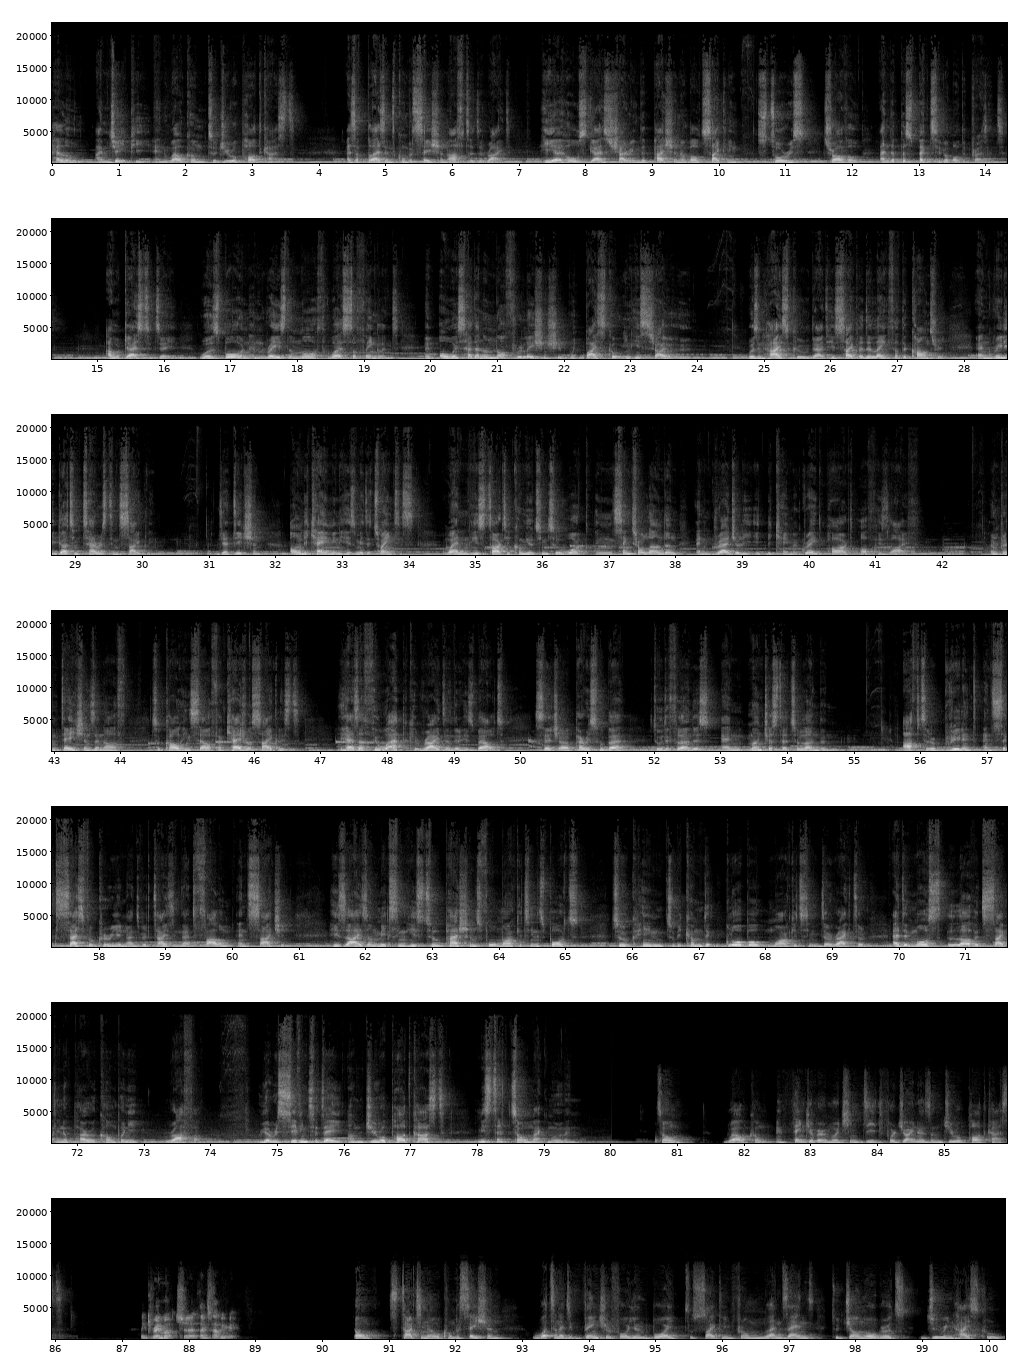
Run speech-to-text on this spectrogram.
Hello, I'm JP and welcome to Giro Podcast. As a pleasant conversation after the ride, here I host guests sharing the passion about cycling, stories, travel, and the perspective about the present. Our guest today was born and raised in northwest of England and always had an on-off relationship with bicycle in his childhood. It was in high school that he cycled the length of the country and really got interested in cycling. The addiction only came in his mid 20s when he started commuting to work in central London and gradually it became a great part of his life. Unpretensions enough to call himself a casual cyclist, he has a few epic rides under his belt, such as Paris-Roubaix, Tour de Flanders and Manchester to London. After a brilliant and successful career in advertising at Fallon and Saatchi, his eyes on mixing his two passions for marketing and sports took him to become the global marketing director at the most loved cycling apparel company, Rapha. We are receiving today on Giro Podcast Mr. Tom McMullen. Tom, welcome and thank you very much indeed for joining us on Giro Podcast. Thank you very much. Uh, thanks for having me. So, starting our conversation, what's an adventure for a young boy to cycling from Land's End to John O'Groats during high school?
